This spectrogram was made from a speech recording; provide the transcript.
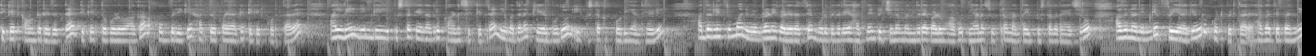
ಟಿಕೆಟ್ ಕೌಂಟರ್ ಇರುತ್ತೆ. ಟಿಕೆಟ್ ತಗೊಳ್ಳುವಾಗ ಒಬ್ಬರಿಗೆ ಹತ್ತು ರೂಪಾಯಿಯಾಗಿ ಟಿಕೆಟ್ ಕೊಡ್ತಾರೆ. ಅಲ್ಲಿ ನಿಮಗೆ ಈ ಪುಸ್ತಕ ಏನಾದರೂ ಕಾಣ ಸಿಕ್ಕಿದ್ರೆ ನೀವು ಅದನ್ನು ಕೇಳ್ಬೋದು. ಈ ಪುಸ್ತಕ ಕೊಡಿ ಅಂತ ಹೇಳಿ ಅದರಲ್ಲಿ ತುಂಬಾ ವಿವರಣೆಗಳಿರುತ್ತೆ. ಮೂಡುಬಿದಿರೆಯ ಹದಿನೆಂಟು ಜಿನಮಂದಿರಗಳು ಹಾಗೂ ಧ್ಯಾನ ಸೂತ್ರಂ ಅಂತ ಈ ಪುಸ್ತಕದ ಹೆಸರು. ಅದನ್ನು ನಿಮಗೆ ಫ್ರೀಯಾಗಿ ಅವರು ಕೊಟ್ಬಿಡ್ತಾರೆ. ಹಾಗಾದರೆ ಬನ್ನಿ,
